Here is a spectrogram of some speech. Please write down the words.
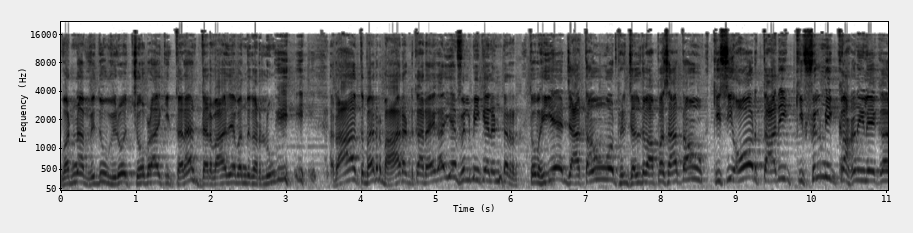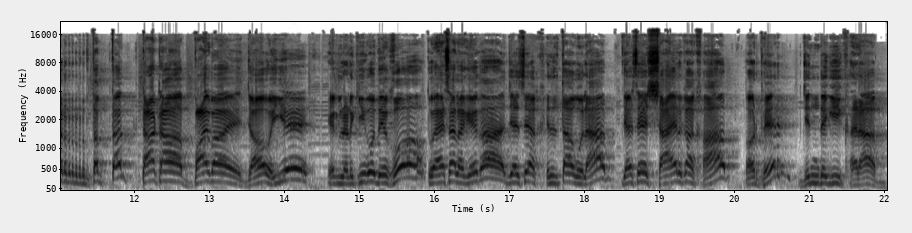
वरना विदु विनोद चोपड़ा की तरह दरवाजे बंद कर लूँगी। रात भर बाहर अटका रहेगा ये फिल्मी कैलेंडर। तो भैया, जाता हूँ और फिर जल्द वापस आता हूँ। किसी और तारीख की फिल्मी कहानी लेकर तब तक टाटा बाय बाय जाओ भैया। एक लड़की को देखो तो ऐसा लगेगा जैसे अखिलता गुलाब जैसे शायर का खाब और फिर ज़िंदगी खराब।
